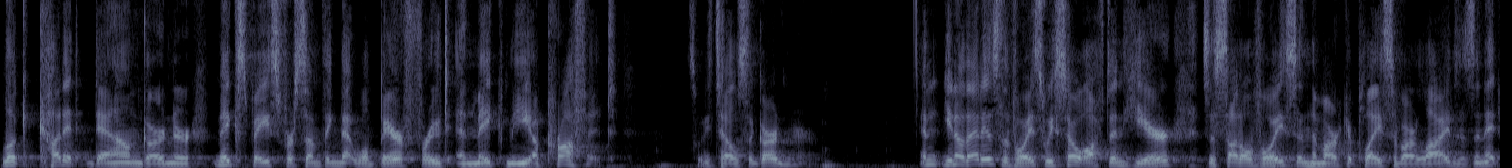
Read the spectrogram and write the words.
Look, cut it down, gardener. Make space for something that will bear fruit and make me a profit. That's what he tells the gardener. And you know, that is the voice we so often hear. It's a subtle voice in the marketplace of our lives, isn't it?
